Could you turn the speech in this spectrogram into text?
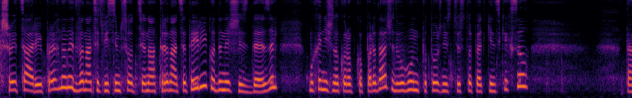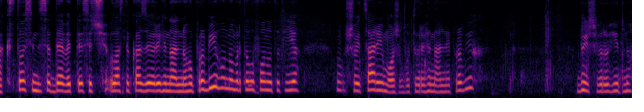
Швейцарії пригнаний. 12800 ціна 13 рік, 1,6 дизель. Механічна коробка передач, двигун потужністю 105 кінських сил. Так, 179 тисяч, власне вказує оригінального пробігу. Номер телефону тут є. Ну, в Швейцарії може бути оригінальний пробіг. Більш вірогідно.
